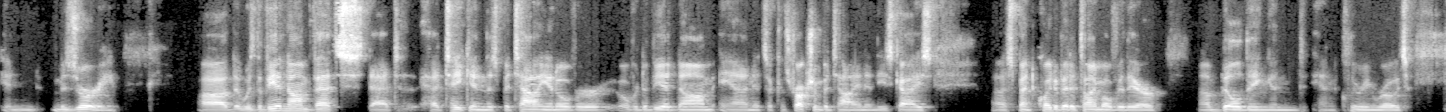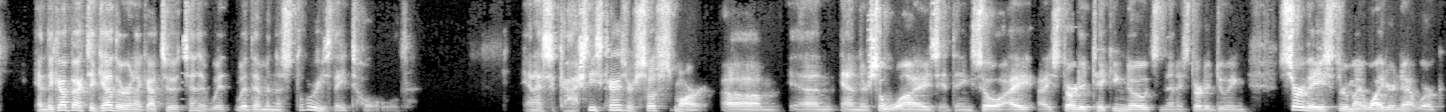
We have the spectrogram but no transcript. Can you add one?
in Missouri. Uh, there was the Vietnam vets that had taken this battalion over over to Vietnam, and it's a construction battalion. And these guys uh, spent quite a bit of time over there uh, building and and clearing roads and they got back together and I got to attend it with, with them and the stories they told. and I said, "Gosh, these guys are so smart, um, and and they're so wise and things." So I I started taking notes, and then I started doing surveys through my wider network.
